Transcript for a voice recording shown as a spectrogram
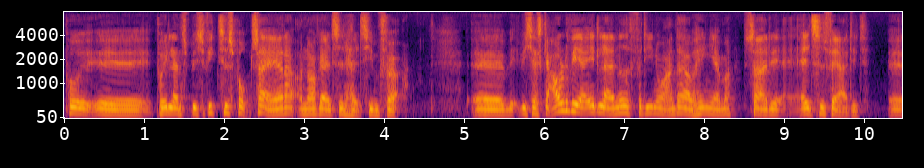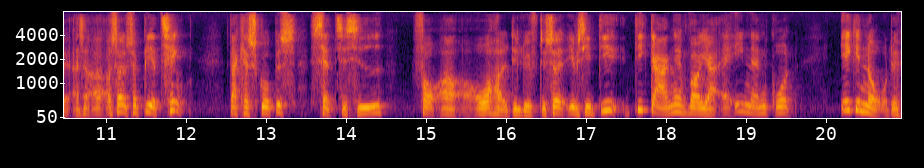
på, øh, på et eller andet specifikt tidspunkt, så er jeg der, og nok altid en halv time før. Øh, hvis jeg skal aflevere et eller andet, fordi nogle andre er afhængige af mig, så er det altid færdigt. Øh, altså, og, og så, så bliver ting der kan skubbes sat til side for at overholde det løfte. Så jeg vil sige, de, de gange, hvor jeg af en eller anden grund ikke når det,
